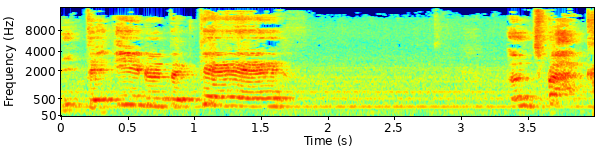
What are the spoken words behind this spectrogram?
似ているだけ。うんちパック。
